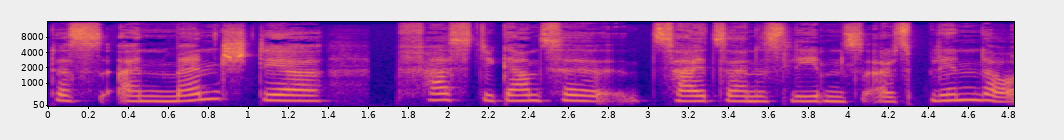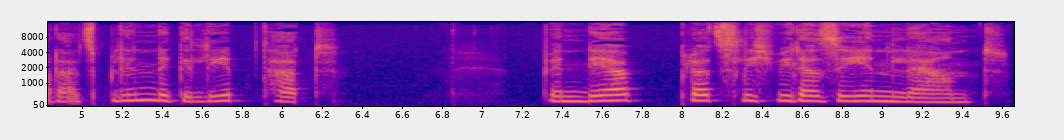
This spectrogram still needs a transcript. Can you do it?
dass ein Mensch, der fast die ganze Zeit seines Lebens als Blinder oder als Blinde gelebt hat, wenn der plötzlich wieder sehen lernt,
